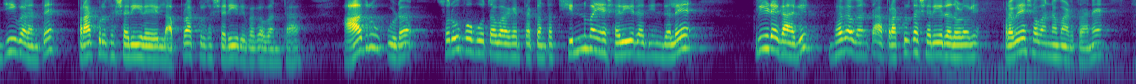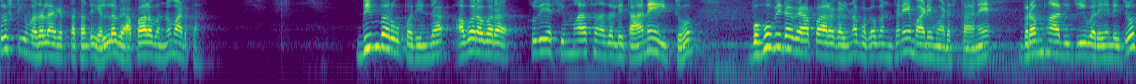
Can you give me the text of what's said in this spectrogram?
ಜೀವರಂತೆ ಪ್ರಾಕೃತ ಶರೀರ ಇಲ್ಲ, ಅಪ್ರಾಕೃತ ಶರೀರಿ ಭಗವಂತ. ಆದರೂ ಕೂಡ ಸ್ವರೂಪಭೂತವಾಗಿರ್ತಕ್ಕಂಥ ಚಿನ್ಮಯ ಶರೀರದಿಂದಲೇ ಕ್ರೀಡೆಗಾಗಿ ಭಗವಂತ ಆ ಪ್ರಕೃತ ಶರೀರದೊಳಗೆ ಪ್ರವೇಶವನ್ನು ಮಾಡ್ತಾನೆ. ಸೃಷ್ಟಿ ಮೊದಲಾಗಿರ್ತಕ್ಕಂಥ ಎಲ್ಲ ವ್ಯಾಪಾರವನ್ನು ಮಾಡ್ತಾನೆ. ಬಿಂಬರೂಪದಿಂದ ಅವರವರ ಹೃದಯ ಸಿಂಹಾಸನದಲ್ಲಿ ತಾನೇ ಇದ್ದು ಬಹುವಿಧ ವ್ಯಾಪಾರಗಳನ್ನ ಭಗವಂತನೇ ಮಾಡಿ ಮಾಡಿಸ್ತಾನೆ. ಬ್ರಹ್ಮಾದಿ ಜೀವರೇನಿದ್ರು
